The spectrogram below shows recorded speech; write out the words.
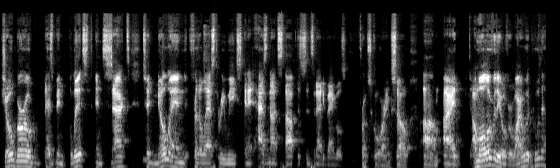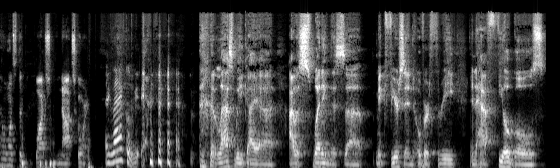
Joe Burrow has been blitzed and sacked to no end for the last three weeks, and it has not stopped the Cincinnati Bengals from scoring. So um, I I'm all over the over. Why would who the hell wants to watch not scoring? Exactly. Last week I uh, I was sweating this uh, McPherson over three and a half field goals.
